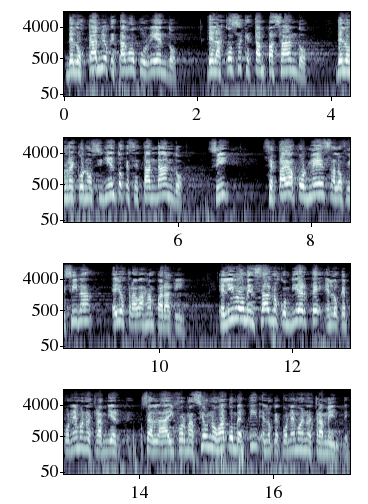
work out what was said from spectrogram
de los cambios que están ocurriendo, de las cosas que están pasando, de los reconocimientos que se están dando. ¿Sí? Se paga por mes a la oficina, ellos trabajan para ti. El libro mensal nos convierte en lo que ponemos en nuestro ambiente. O sea, la información nos va a convertir en lo que ponemos en nuestra mente.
